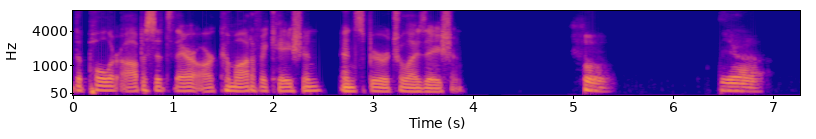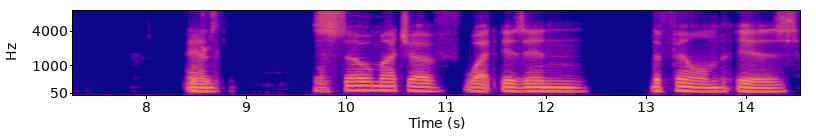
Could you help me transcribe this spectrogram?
the polar opposites there are commodification and spiritualization. Hmm. Yeah. And yeah. so much of what is in the film is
